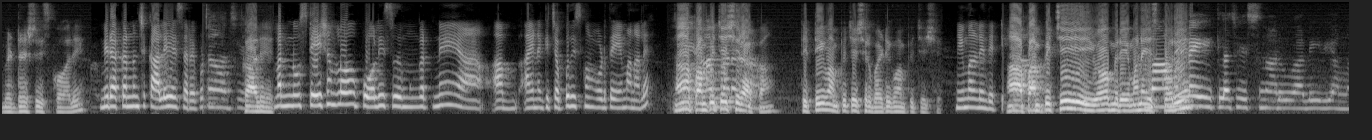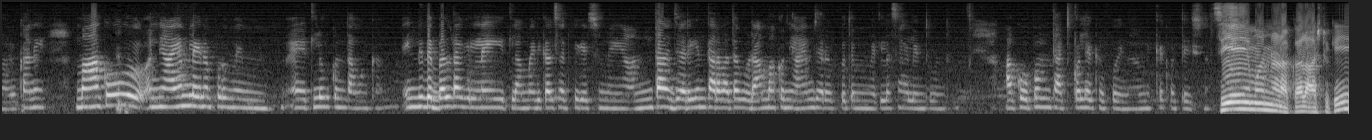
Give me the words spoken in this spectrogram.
బెడ్ రెస్ట్ తీసుకోవాలి. మీరు అక్కడ నుంచి ఖాళీ చేశారా ఇప్పుడు? ఖాళీ. మరి నువ్వు స్టేషన్లో పోలీసు ముంగట్నే ఆయనకి చెప్పు తీసుకొని కొడితే ఏమనాలే? ఆ, పంపించేసిరు అక్క. తిట్టి పంపించేసిరు బయటికి పంపించేసి మిమ్మల్ని తిట్టి. ఆ, పంపించి ఓ మీరు ఏమైనా వేసుకోరి ఇట్లా చేస్తున్నారు అది ఇది అన్నారు. కానీ మాకు న్యాయం లేనప్పుడు మేము ఎట్లా ఊరుకుంటాం అక్క? ఇన్ని దెబ్బలు తగిలినాయి ఇట్లా మెడికల్ సర్టిఫికేట్స్ ఉన్నాయి అంతా జరిగిన తర్వాత కూడా మాకు న్యాయం జరగకపోతే మేము ఎట్లా సైలెంట్ ఉంటాం? ఆ కోపం తట్టుకోలేకపోయినా అందుకే కొట్టేసిన. సిఏ ఏమన్నాడు అక్క లాస్ట్కి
